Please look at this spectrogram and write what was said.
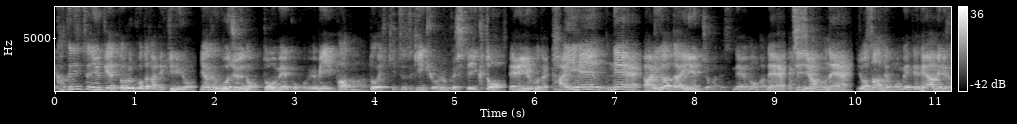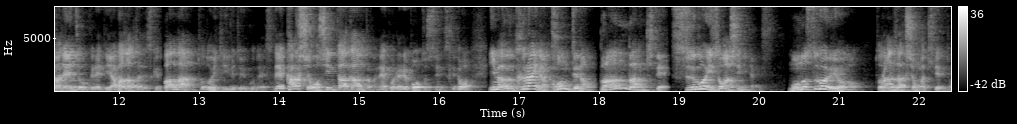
確実に受け取ることができるよう、約50の同盟国及びパートナーと引き続き協力していくとえいうことで、大変ね、ありがたい援助がですね、なんかね、一時あのね、予算で揉めてね、アメリカの援助遅れてやばかったですけど、バンバン届いているということです。で、各種オシントアカウントがね、これレポートしてるんですけど、今、ウクライナコンテナをバンバン来て、すごい忙しいみたいです。ものすごい量のトランザクションが来てると。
